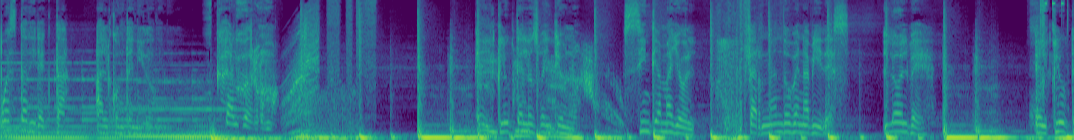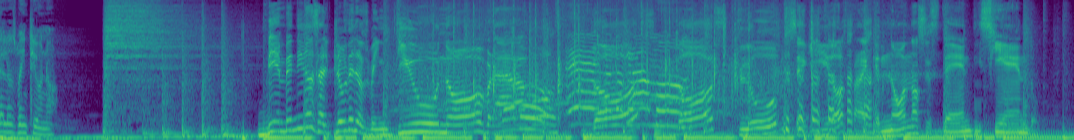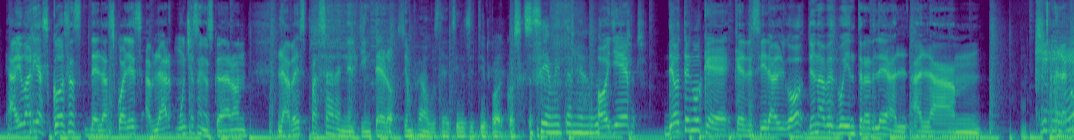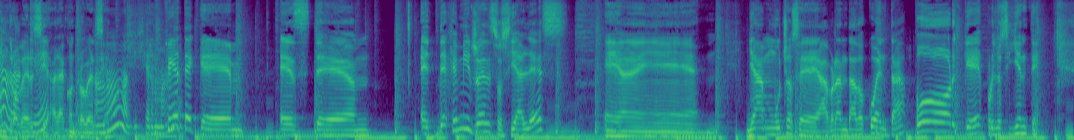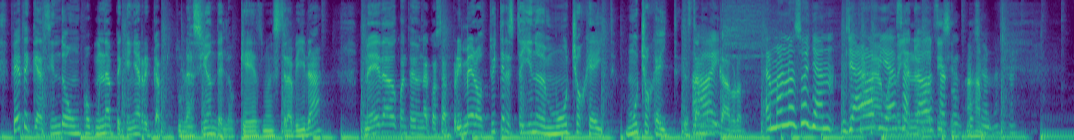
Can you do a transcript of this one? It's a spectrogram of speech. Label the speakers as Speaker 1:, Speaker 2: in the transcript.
Speaker 1: Respuesta directa al contenido. Calvódromo. El Club de los 21. Cintia Mayol. Fernando Benavides. Lol B. El Club de los 21.
Speaker 2: Bienvenidos al Club de los 21. ¡Bravo! Dos, dos clubs seguidos para que no nos estén diciendo. Hay varias cosas de las cuales hablar. Muchas se nos quedaron la vez pasada en el tintero. Siempre me gusta decir ese tipo de cosas.
Speaker 3: Sí, a mí también me gusta
Speaker 2: Oye,
Speaker 3: escuchar.
Speaker 2: yo tengo que, que decir algo. De una vez voy a entrarle al- a la. mm,
Speaker 4: ¿Qué?
Speaker 2: A la
Speaker 4: ¿A la
Speaker 2: controversia. A la controversia.
Speaker 4: Ah, dije hermano.
Speaker 2: Fíjate que este eh, dejé mis redes sociales. eh, ya muchos se habrán dado cuenta porque por lo siguiente. Fíjate que haciendo un una pequeña recapitulación de lo que es nuestra vida, me he dado cuenta de una cosa. Primero, Twitter está lleno de mucho hate, mucho hate. Está muy
Speaker 4: Ay.
Speaker 2: cabrón.
Speaker 4: Hermano, eso ya, ya
Speaker 2: Ajá,
Speaker 4: había
Speaker 2: bueno, ya no es
Speaker 4: sacado esa conclusión. Ajá.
